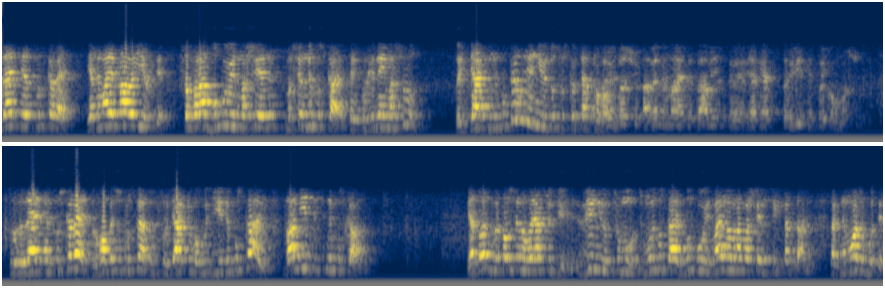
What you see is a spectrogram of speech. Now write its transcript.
летня Трускавець. Я не маю права їхати. Шофера блокують машини, машини не пускають. Це прохідний маршрут. То й дядько не купив лінію до Трускавця з Дрогобича. А ви не маєте права їхати як, як перевізник по якому маршруту? Летня Трускавець, Дрогобич Трускавець, тому що дядько водії не пускають. Два місяці не пускали. Я теж звертався на гарячу дію. Лінію чому? Чому не пускають, блокують, має номера машин всіх і так далі. Так не може бути.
